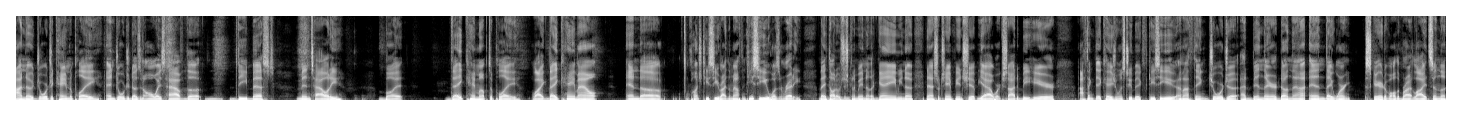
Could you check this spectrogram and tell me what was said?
I know Georgia came to play, and Georgia doesn't always have the the best mentality, but they came up to play. Like they came out and uh, punched TCU right in the mouth, and TCU wasn't ready. They thought it was just going to be another game, you know, national championship. Yeah, we're excited to be here. I think the occasion was too big for TCU, and I think Georgia had been there, done that, and they weren't scared of all the bright lights and the,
